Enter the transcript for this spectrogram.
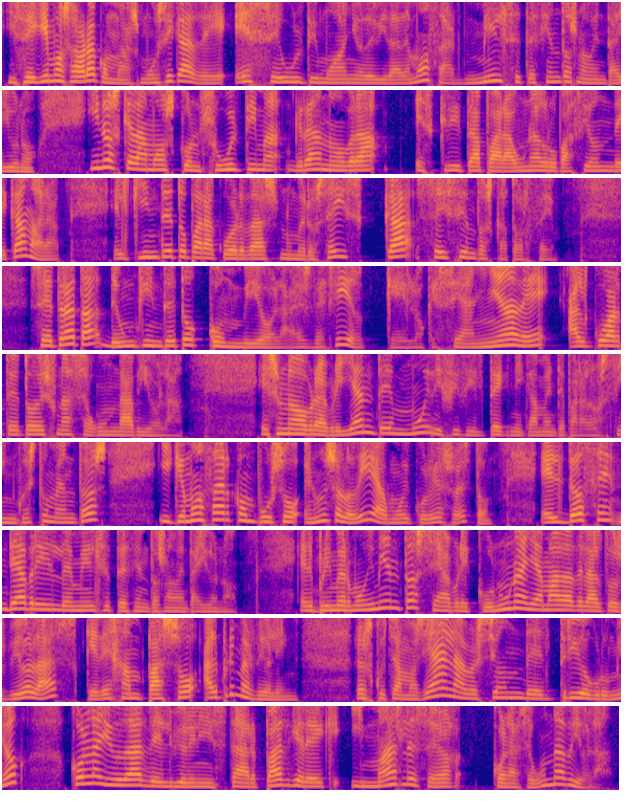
Y seguimos ahora con más música de ese último año de vida de Mozart, 1791, y nos quedamos con su última gran obra escrita para una agrupación de cámara, el Quinteto para cuerdas número 6 K614. Se trata de un quinteto con viola, es decir, que lo que se añade al cuarteto es una segunda viola. Es una obra brillante, muy difícil técnicamente para los cinco instrumentos y que Mozart compuso en un solo día, muy curioso esto, el 12 de abril de 1791. El primer movimiento se abre con una llamada de las dos violas que dejan paso al primer violín. Lo escuchamos ya en la versión del trío Grumiok con la ayuda del violinista Arpad Gerek y Mas con la segunda viola.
